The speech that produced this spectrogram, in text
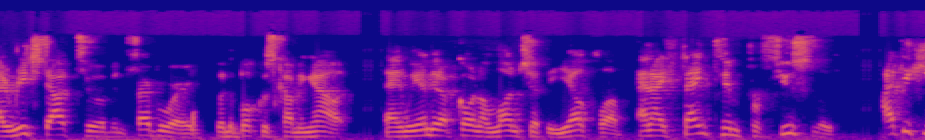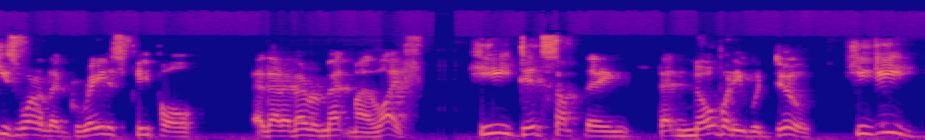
I reached out to him in February when the book was coming out, and we ended up going to lunch at the Yale Club. And I thanked him profusely. I think he's one of the greatest people that I've ever met in my life. He did something that nobody would do. He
